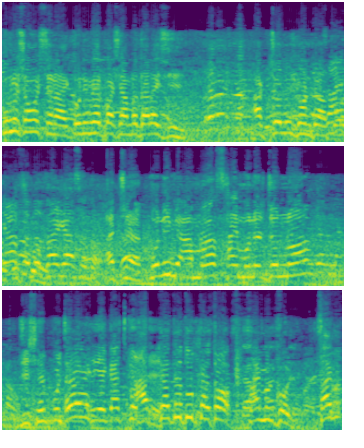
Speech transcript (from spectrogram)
কোনো সমস্যা নাই কনিমের পাশে আমরা দাঁড়াইছি। আটচল্লিশ ঘণ্টা। আচ্ছা কোনি আমরা সাইমনের জন্য যে সে কাজ করছে। সাইমন সাইমন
